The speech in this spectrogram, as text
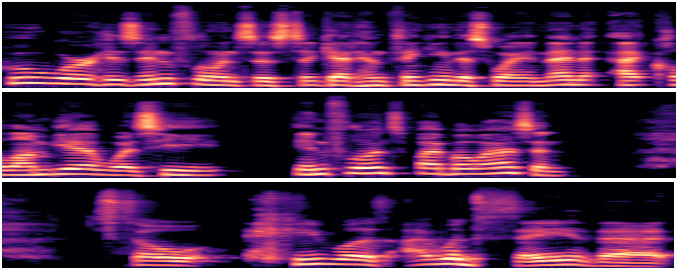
who were his influences to get him thinking this way? And then at Columbia, was he influenced by Boas? And so he was. I would say that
